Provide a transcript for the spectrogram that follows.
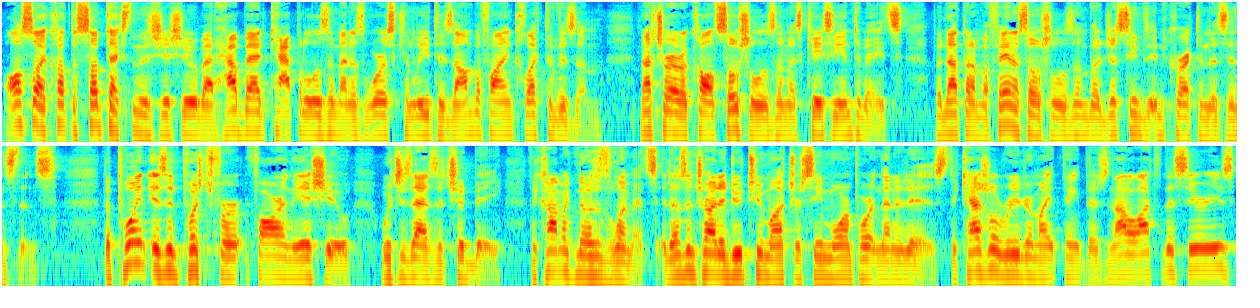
Also, I caught the subtext in this issue about how bad capitalism at its worst can lead to zombifying collectivism. Not sure to call it socialism, as Casey intimates, but not that I'm a fan of socialism, but it just seems incorrect in this instance. The point isn't pushed for far in the issue, which is as it should be. The comic knows its limits. It doesn't try to do too much or seem more important than it is. The casual reader might think there's not a lot to this series,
